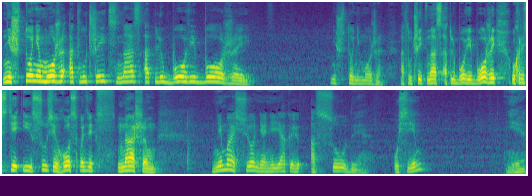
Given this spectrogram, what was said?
Нішто не можа атлучыць нас ад любові Божай. Нішто не можа отлучить нас от любови Божией у Христе Иисусе Господе нашим. Нема сёння ніякай асуды. Усім? Не.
